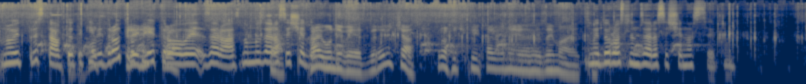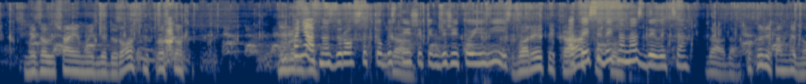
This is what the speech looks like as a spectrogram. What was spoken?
Ну, от представте, таке От відро три трьохлітрове зараз. Ну, ми зараз Так, ще Хай вони визбирають час. Трошечки хай вони займаються. ми дорослим зараз ще насипемо. Ми залишаємо і для дорослих. Просто Ну, ви понятно, з дорослих, хто швидше підбіжить, то і з'їсть. Варити А кашу. той сидить на нас дивиться. Да, да. Покажи, там видно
